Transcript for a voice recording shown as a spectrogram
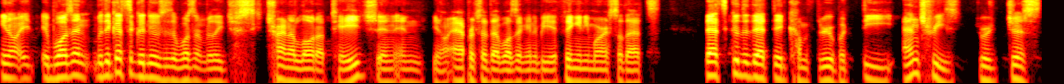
you know, it, it wasn't but I guess the good news is it wasn't really just trying to load up Tage and and you know, Appert said that wasn't going to be a thing anymore, so that's that's good that that did come through, but the entries were just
